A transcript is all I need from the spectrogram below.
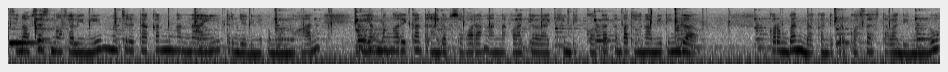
Sinopsis novel ini menceritakan mengenai terjadinya pembunuhan yang mengerikan terhadap seorang anak laki-laki di kota tempat Honami tinggal. Korban bahkan diperkosa setelah dibunuh.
